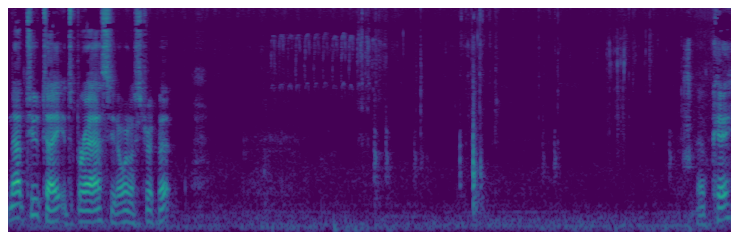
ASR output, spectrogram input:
Not too tight, it's brass, you don't want to strip it. Okay,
